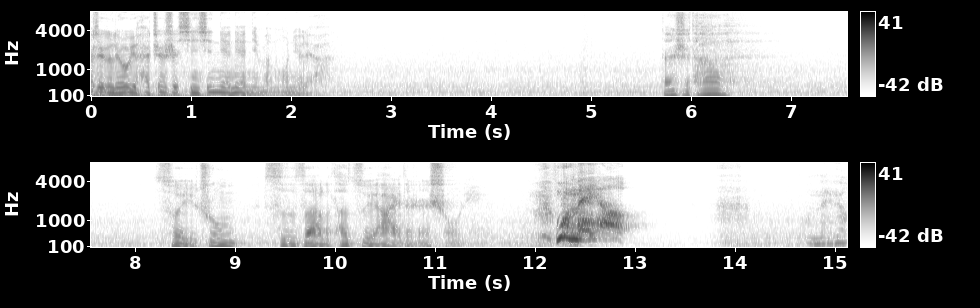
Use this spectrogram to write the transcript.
来这个刘宇还真是心心念念你们母女俩，但是他最终死在了他最爱的人手里。我没有，我没有。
